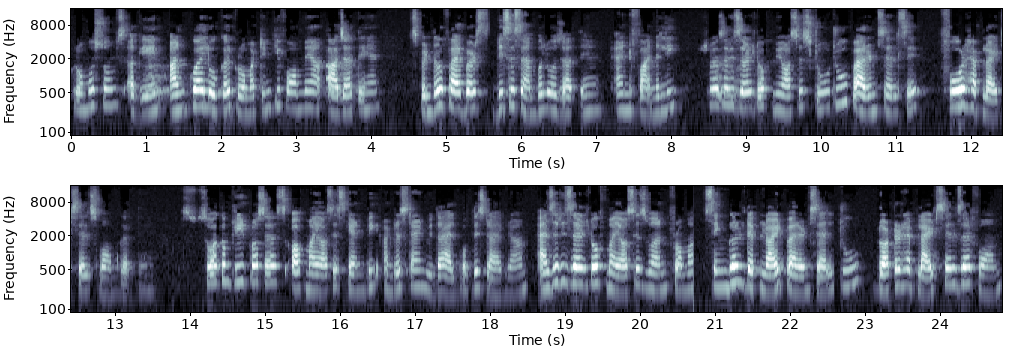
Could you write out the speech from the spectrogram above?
क्रोमोसोम्स अगेन अनक्वाइल होकर क्रोमाटिन की फॉर्म में आ जाते हैं। स्पिंडल फाइबर्स डिसअसेंबल हो जाते हैं। And finally So as a result of meiosis 2, two parent cells से four haploid cells form करते हैं So a complete process of meiosis can be understood with the help of this diagram. As a result of meiosis 1 from a single diploid parent cell, two daughter haploid cells are formed.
